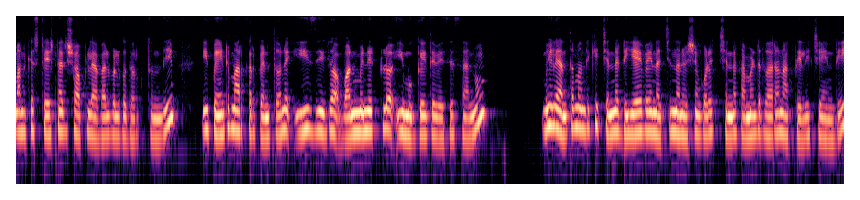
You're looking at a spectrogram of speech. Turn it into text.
మనకి స్టేషనరీ షాప్లో అవైలబుల్గా దొరుకుతుంది. ఈ పెయింట్ మార్కర్ పెన్తోనే ఈజీగా వన్ మినిట్లో ఈ ముగ్గు అయితే వేసేసాను. మీరు ఎంతమందికి చిన్న డిఐవై నచ్చిందనే విషయం కూడా చిన్న కమెంట్ ద్వారా నాకు తెలియచేయండి.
